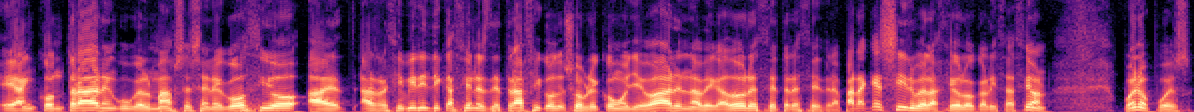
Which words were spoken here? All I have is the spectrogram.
eh, a encontrar en Google Maps ese negocio, a, recibir indicaciones de tráfico sobre cómo llevar el navegador, etcétera, etcétera. ¿Para qué sirve la geolocalización? Bueno, pues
